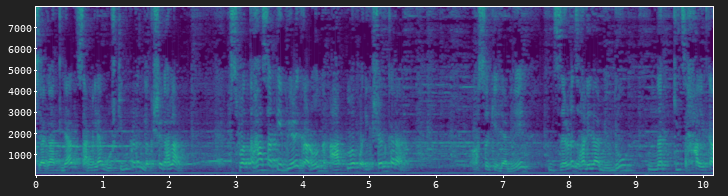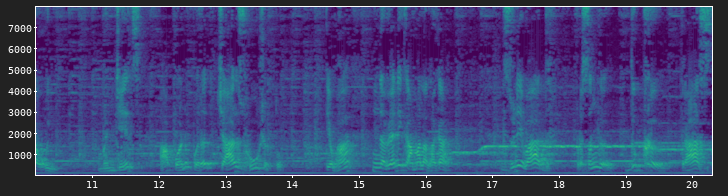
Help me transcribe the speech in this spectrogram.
जगातल्या चांगल्या गोष्टींकडे लक्ष घाला. स्वतःसाठी वेळ काढून आत्मपरीक्षण करा. असं केल्याने जड झालेला मेंदू नक्कीच हलका होईल. म्हणजेच आपण परत चार्ज होऊ शकतो. तेव्हा नव्याने कामाला लागा. जुने वाद प्रसंग दुःख त्रास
